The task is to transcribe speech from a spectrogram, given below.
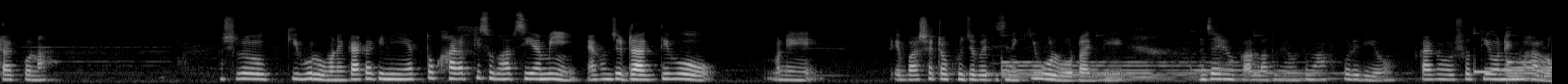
ডাকবো না। আসলে কি বলব মানে কাকাকে নিয়ে এত খারাপ কিছু ভাবছি আমি, এখন যে ডাক দিব মানে এই বাসাটা খুঁজে পাইতেছি না, কি বলব ডাক দিয়ে? যাই হোক, আল্লাহ, তুমি আমাকে মাফ করে দিও। কাকা সত্যি অনেক ভালো।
